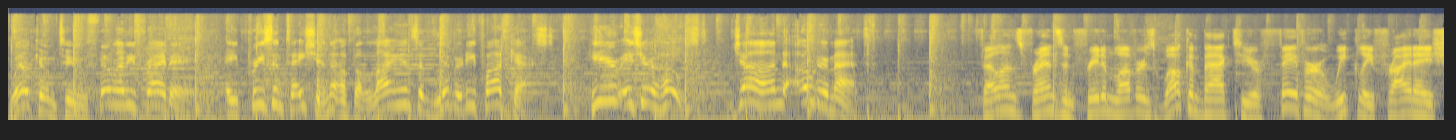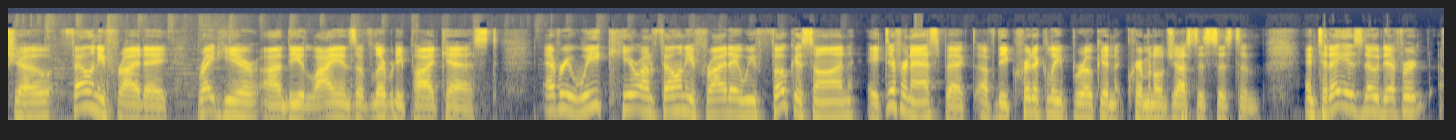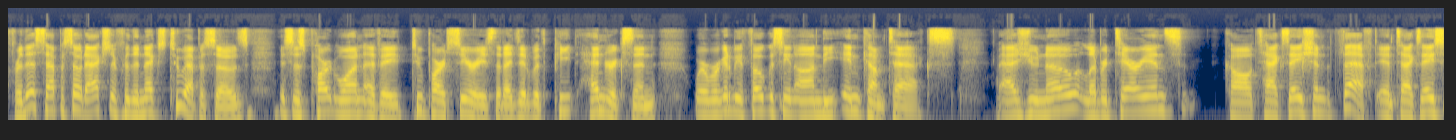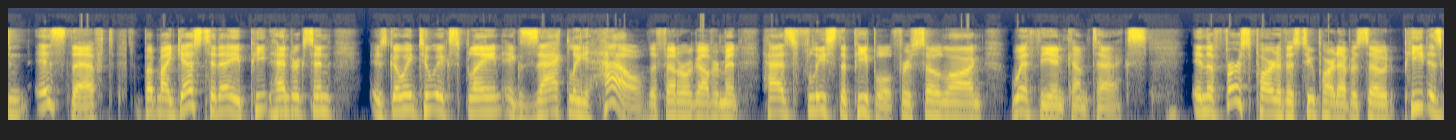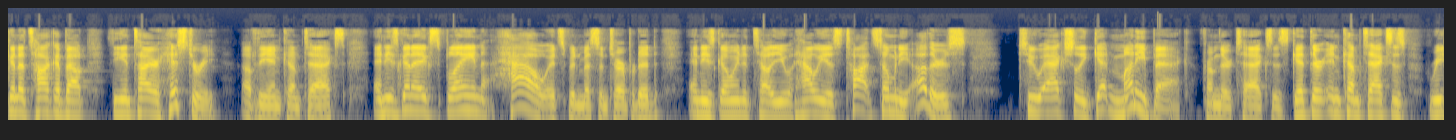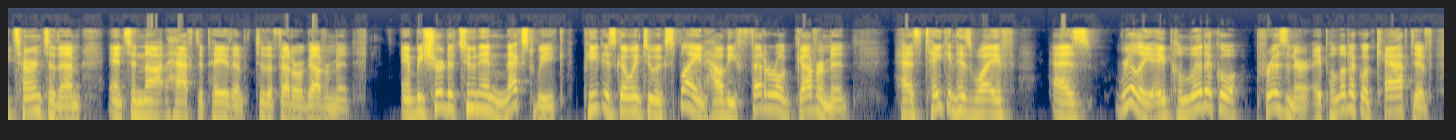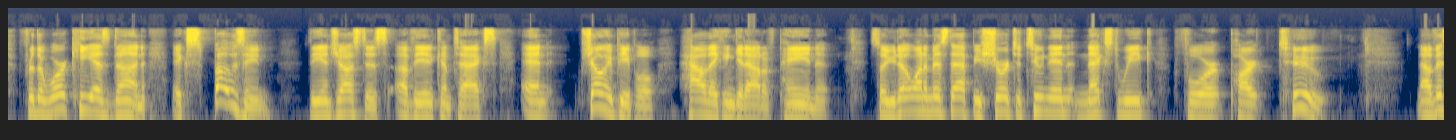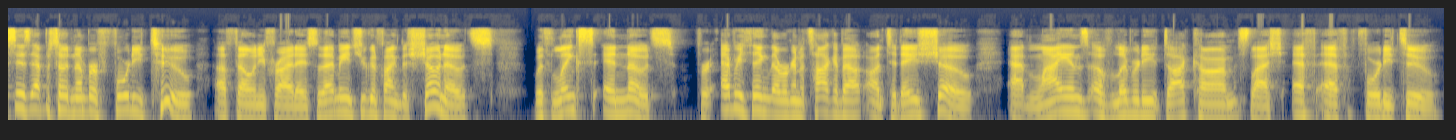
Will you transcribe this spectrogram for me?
Welcome to Felony Friday, a presentation of the Lions of Liberty podcast. Here is your host, John Odermatt. Felons, friends, and freedom lovers, welcome back to your favorite weekly Friday show, Felony Friday, right here on the Lions of Liberty podcast. Every week here on Felony Friday, we focus on a different aspect of the critically broken criminal justice system. And today is no different. For this episode, actually, for the next two episodes, this is part one of a two part series that I did with Pete Hendrickson, where we're going to be focusing on the income tax. As you know, libertarians call taxation theft, and taxation is theft. But my guest today, Pete Hendrickson, is going to explain exactly how the federal government has fleeced the people for so long with the income tax. In the first part of this two part episode, Pete is going to talk about the entire history of the income tax, and he's going to explain how it's been misinterpreted, and he's going to tell you how he has taught so many others to actually get money back from their taxes, get their income taxes returned to them, and to not have to pay them to the federal government. And be sure to tune in next week. Pete is going to explain how the federal government has taken his wife as really a political prisoner, a political captive for the work he has done, exposing the injustice of the income tax and showing people how they can get out of paying it. So you don't want to miss that. Be sure to tune in next week for part two. Now, this is episode number 42 of Felony Friday. So that means you can find the show notes with links and notes for everything that we're going to talk about on today's show at lionsofliberty.com slash ff42.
